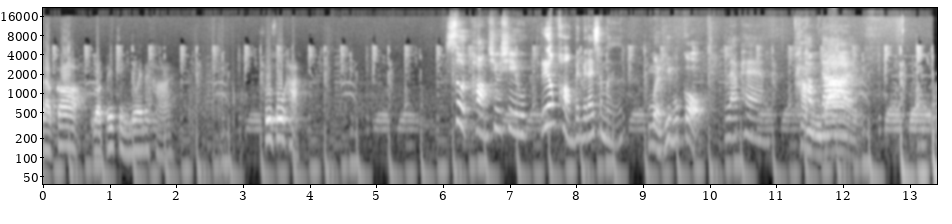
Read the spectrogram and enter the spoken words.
แล้วก็ลดได้จริงด้วยนะคะ สู้ๆค่ะ สูตรผอมชิวๆเรื่องผอมเป็นไปได้เสมอ เหมือนที่บุโกะและแพงทำได้ทำได้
